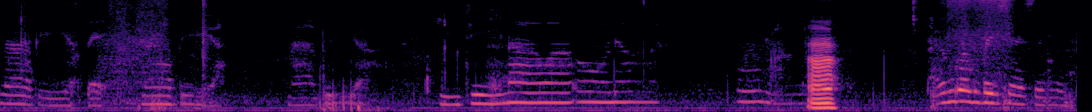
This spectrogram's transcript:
네, 나비야, 나비야. 이리 나와 오려나, 오려나. 아 다른 걸로 배치할 수 있는데.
